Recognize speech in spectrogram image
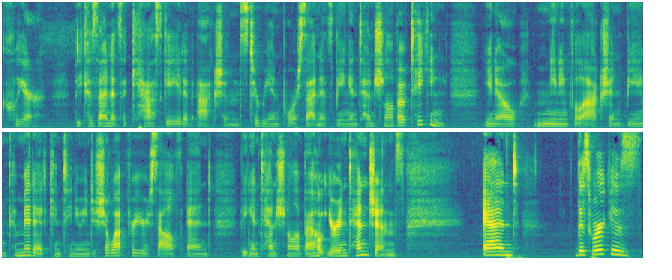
clear because then it's a cascade of actions to reinforce that and it's being intentional about taking you know meaningful action being committed continuing to show up for yourself and being intentional about your intentions and this work is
